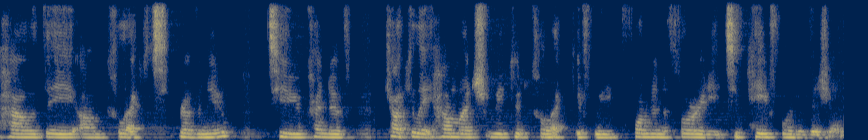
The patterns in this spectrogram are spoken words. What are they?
how they um, collect revenue to kind of calculate how much we could collect if we formed an authority to pay for the vision.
